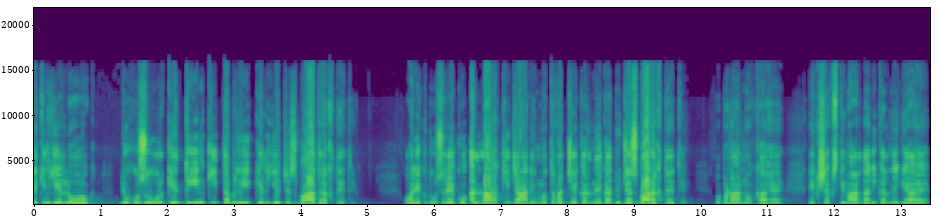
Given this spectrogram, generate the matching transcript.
लेकिन ये लोग जो हुजूर के दीन की तबलीग के लिए जज्बात रखते थे और एक दूसरे को अल्लाह की जानब मुतवजह करने का जो जज्बा रखते थे, वो बड़ा अनोखा है एक शख्स तीमारदारी करने गया है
